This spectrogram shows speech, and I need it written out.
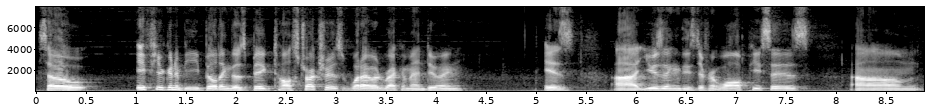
So if you're going to be building those big tall structures, what I would recommend doing is uh, using these different wall pieces. Um,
